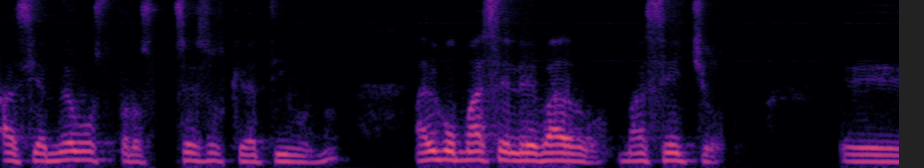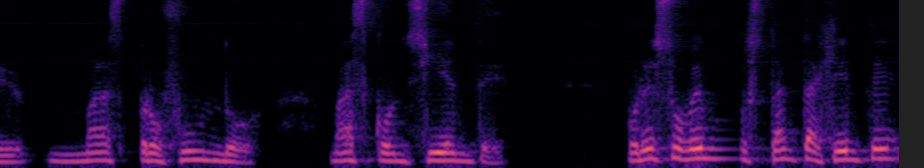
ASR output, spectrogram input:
hacia nuevos procesos creativos. Algo más elevado, más hecho, eh, más profundo, más consciente. Por eso vemos tanta gente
